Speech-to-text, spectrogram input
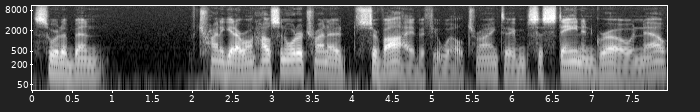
sort of been trying to get our own house in order, trying to survive, if you will, trying to sustain and grow. And now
